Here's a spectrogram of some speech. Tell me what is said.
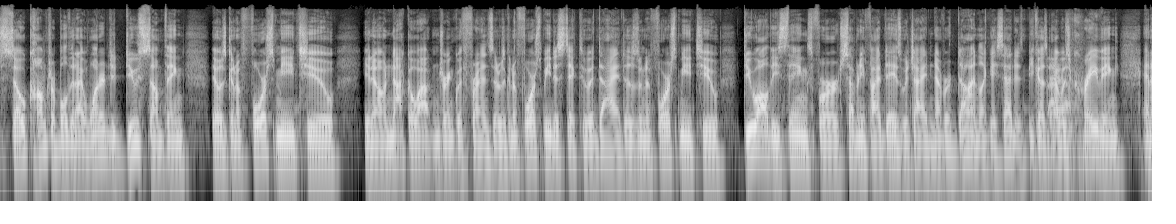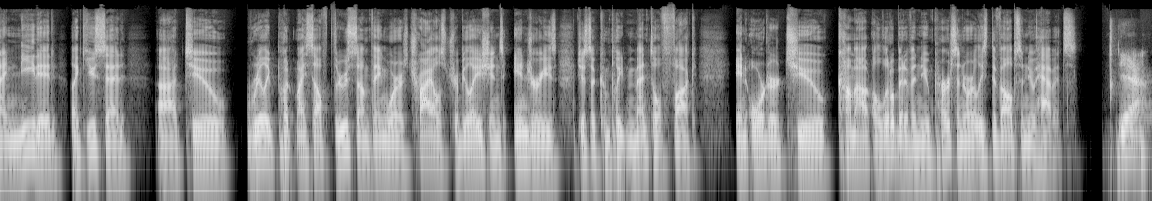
so comfortable that I wanted to do something that was going to force me to, you know, not go out and drink with friends. It was going to force me to stick to a diet. It was going to force me to do all these things for 75 days, which I had never done. Like I said, is because I was craving and I needed, like you said, uh, to really put myself through something, whereas trials, tribulations, injuries, just a complete mental fuck in order to come out a little bit of a new person or at least develop some new habits. Yeah,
